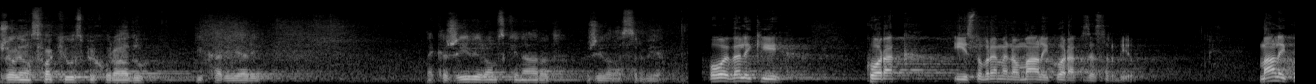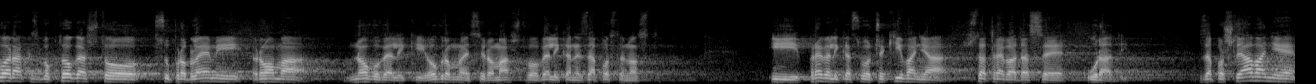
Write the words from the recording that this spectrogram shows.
Želim vam svaki uspeh u radu i karijeri. Neka živi romski narod, živela Srbija. Ovo je veliki korak i istovremeno mali korak za Srbiju. Mali korak zbog toga što su problemi Roma mnogo veliki, ogromno je siromaštvo, velika nezaposlenost i prevelika su očekivanja šta treba da se uradi. Zapošljavanje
